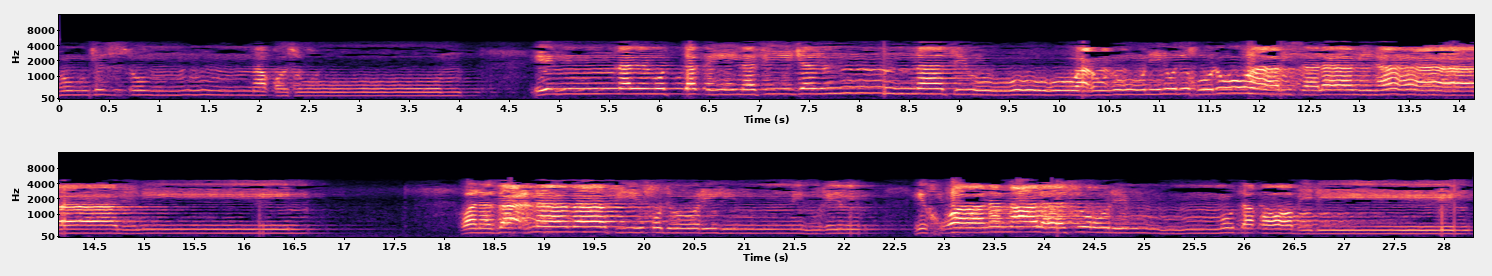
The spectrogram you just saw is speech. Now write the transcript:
منهم جزء مقسوم إن المتقين في جنات وعيون ندخلوها بسلام آمنين. ونزعنا ما في صدورهم من غل إخوانا على سرر متقابلين.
